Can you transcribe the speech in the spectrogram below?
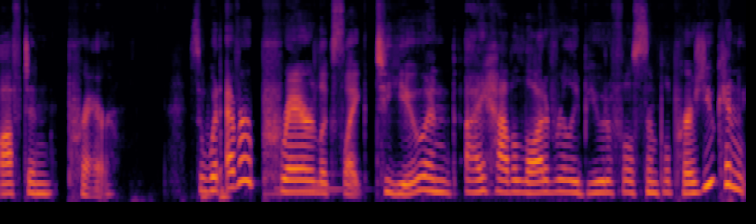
often prayer. So, whatever prayer looks like to you, and I have a lot of really beautiful, simple prayers. You can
